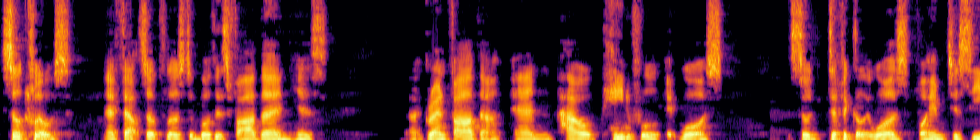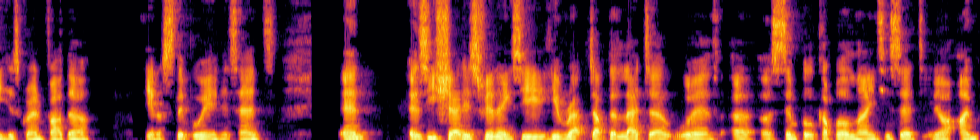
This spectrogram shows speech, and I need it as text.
so close and felt so close to both his father and his uh, grandfather and how painful it was, so difficult it was for him to see his grandfather, you know, slip away in his hands. And as he shared his feelings, he, he wrapped up the letter with a, a simple couple of lines. He said, you know, I'm,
